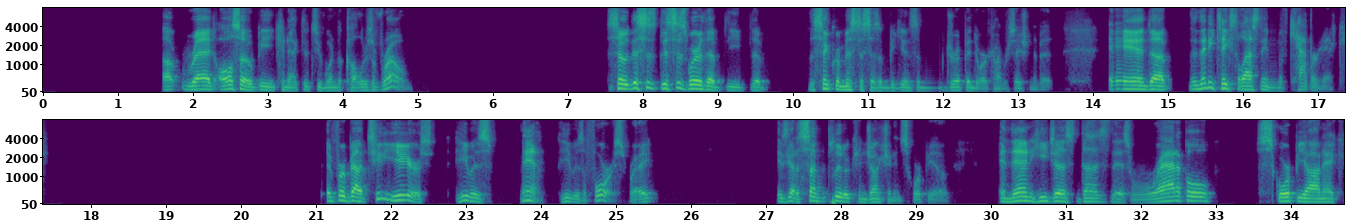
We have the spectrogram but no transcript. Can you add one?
uh, red also being connected to one of the colors of Rome. So this is this is where the the the the synchromysticism begins to drip into our conversation a bit, and, uh, and then he takes the last name of Kaepernick. And for about two years, he was man, he was a force, right? He's got a Sun Pluto conjunction in Scorpio and then he just does this radical scorpionic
